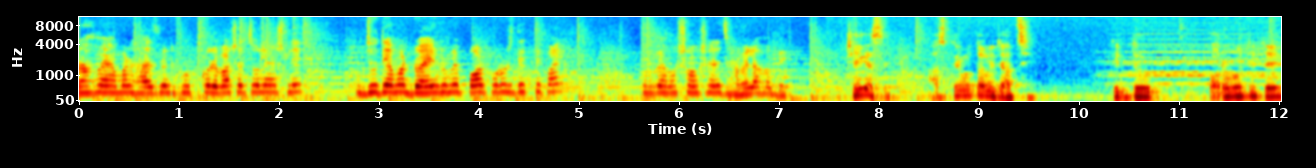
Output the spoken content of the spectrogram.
না হয় আমার হাজবেন্ড হুট করে বাসা চলে আসলে যদি আমার ড্রয়িং রুমে পর পুরুষ দেখতে পায় তবে আমার সংসারে ঝামেলা হবে। ঠিক আছে আজকের মতো আমি যাচ্ছি। কিন্তু পরবর্তীতে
